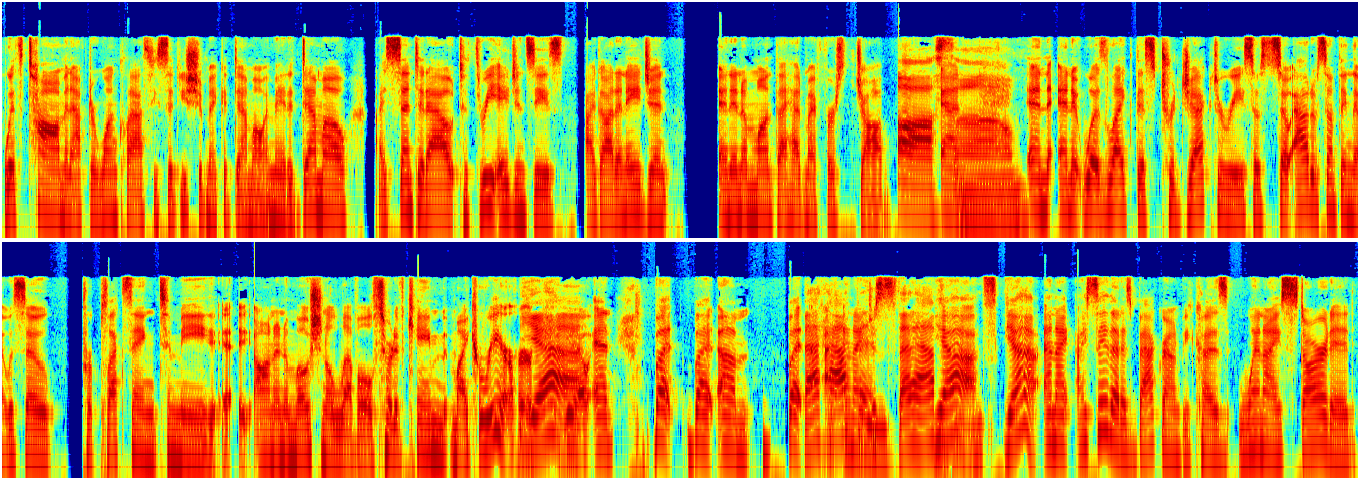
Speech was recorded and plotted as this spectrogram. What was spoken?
with Tom. And after one class, he said, you should make a demo. I made a demo. I sent it out to three agencies. I got an agent and in a month I had my first job. Awesome. And and and it was like this trajectory. So so out of something that was so perplexing to me eh, on an emotional level sort of came my career. Yeah. You know, and but but um but that happens. I, I just, that happens. Yeah. Yeah. And I, I say that as background because when I started,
